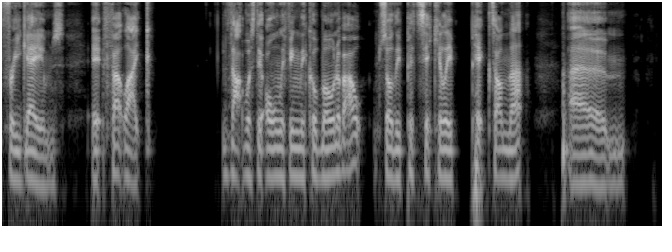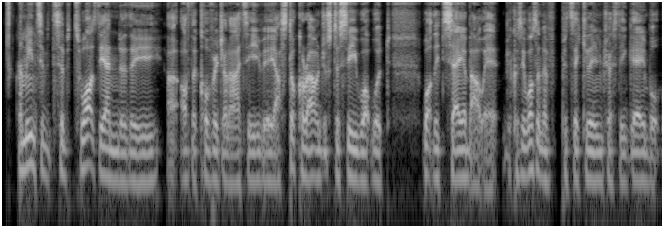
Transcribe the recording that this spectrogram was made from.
three games, it felt like that was the only thing they could moan about. So they particularly picked on that. Um, I mean, to, to, towards the end of the uh, of the coverage on ITV, I stuck around just to see what would what they'd say about it because it wasn't a particularly interesting game. But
